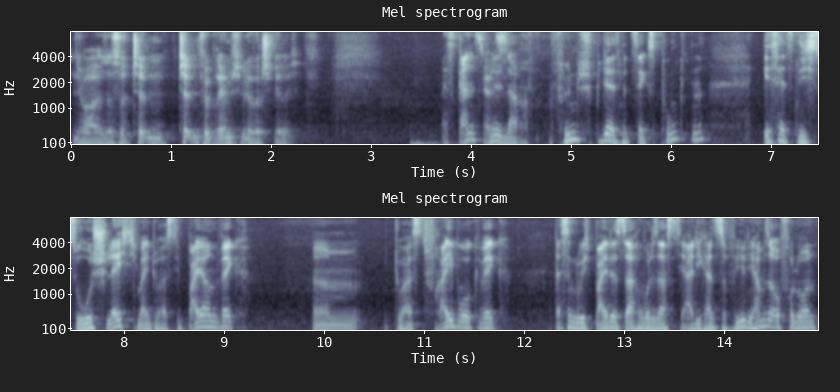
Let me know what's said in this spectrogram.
ja also wird tippen, tippen für Bremen-Spieler wird schwierig. Das ist ganz wild, nach fünf Spielen jetzt mit sechs Punkten ist jetzt nicht so schlecht. Ich meine, du hast die Bayern weg, ähm, du hast Freiburg weg. Das sind, glaube ich, beide Sachen, wo du sagst, ja, die kannst du verlieren, die haben sie auch verloren.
